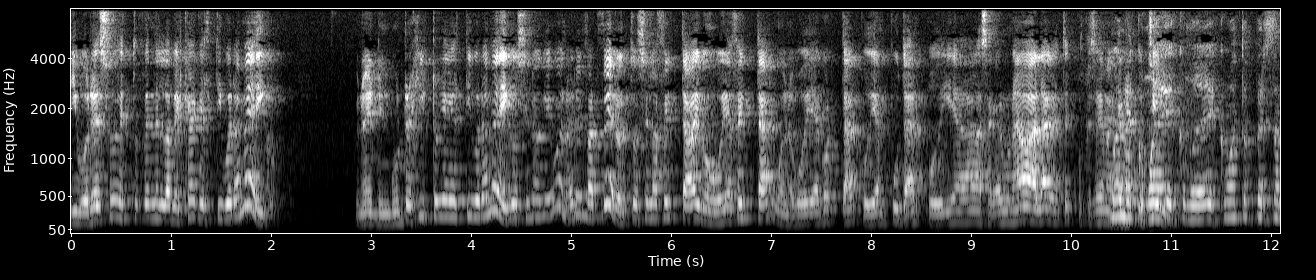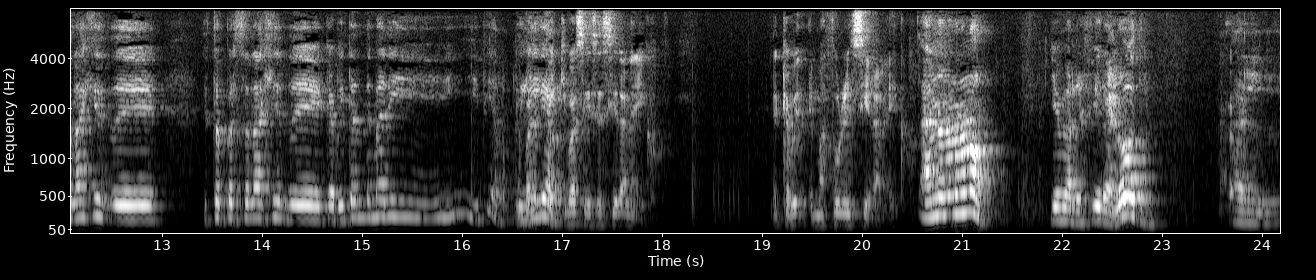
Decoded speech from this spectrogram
y por eso estos venden la pesca que el tipo era médico. No hay ningún registro que el tipo era médico, sino que, bueno, era barbero, entonces le afectaba y como podía afectar, bueno, podía cortar, podía amputar, podía sacar una bala. Porque se llama Bueno, es como, es, como, es como estos personajes de estos personajes de Capitán de Mar y, y Tierra. y Es que pasa que sí era médico. El, capi- el Mazurin sí era médico. Ah, no, no, no, no. Yo me refiero al otro. Al,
